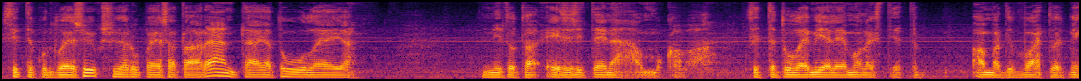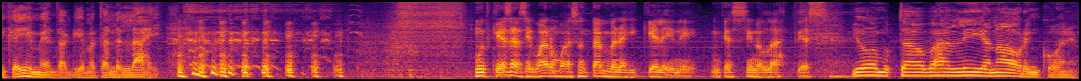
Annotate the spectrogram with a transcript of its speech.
sitten kun tulee syksy ja rupeaa sataa räntää ja tuulee ja niin tota, ei se sitten enää ole mukavaa. Sitten tulee mieleen monesti, että ammatin vaihto, että minkä ihmeen takia mä tänne lähi. Mutta kesäsi varmaan, jos on tämmöinenkin keli, niin mikä siinä on lähtiessä? Joo, mutta tämä on vähän liian aurinkoinen.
